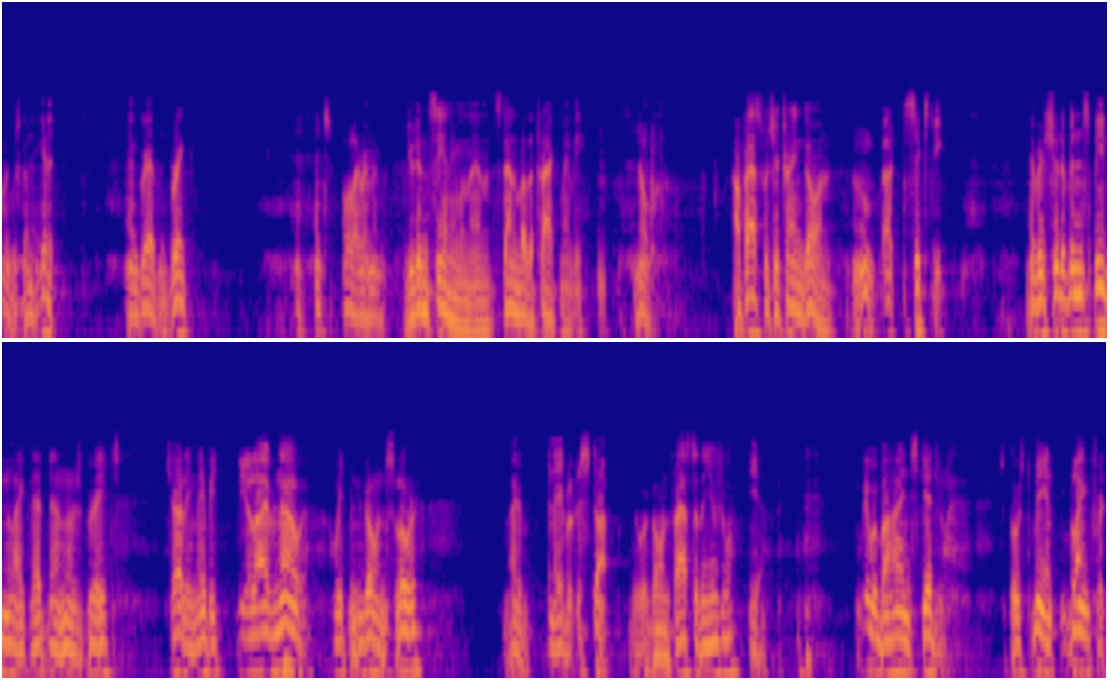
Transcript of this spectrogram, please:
we was going to hit it. I grabbed the brake. That's all I remember. You didn't see anyone then, standing by the track, maybe. No. How fast was your train going? Oh, about 60. Never should have been speeding like that down those grades. Charlie maybe be alive now if we'd been going slower. Might have been able to stop. You were going faster than usual? Yeah. We were behind schedule. Supposed to be in Blankford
